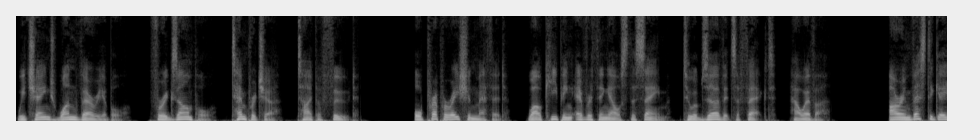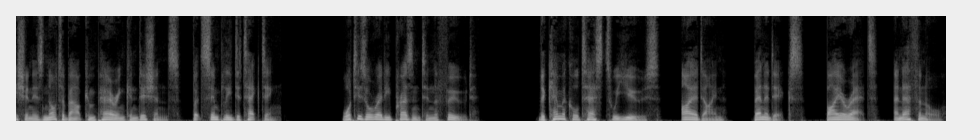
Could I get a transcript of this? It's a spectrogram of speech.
we change one variable, for example, temperature, type of food, or preparation method, while keeping everything else the same, to observe its effect, however. Our investigation is not about comparing conditions, but simply detecting what is already present in the food. The chemical tests we use, iodine, Benedict's, Biuret, and ethanol,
